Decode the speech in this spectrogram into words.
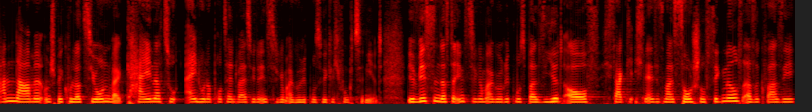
Annahme und Spekulation, weil keiner zu 100% weiß, wie der Instagram-Algorithmus wirklich funktioniert. Wir wissen, dass der Instagram-Algorithmus basiert auf, ich sage, ich nenne es jetzt mal Social Signals, also quasi,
